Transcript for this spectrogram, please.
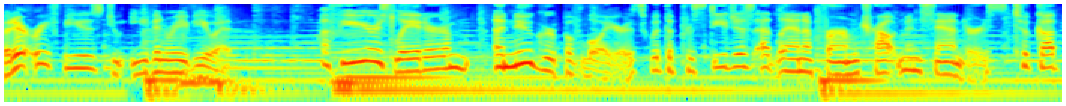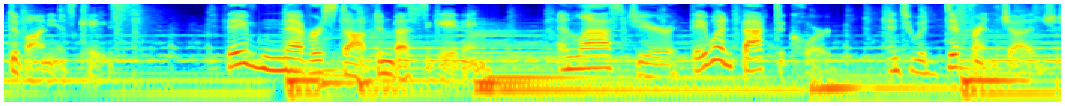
but it refused to even review it. A few years later, a new group of lawyers with the prestigious Atlanta firm Troutman Sanders took up Devonia's case. They've never stopped investigating. And last year, they went back to court and to a different judge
